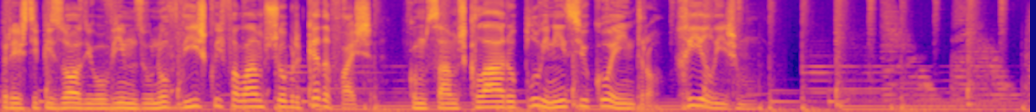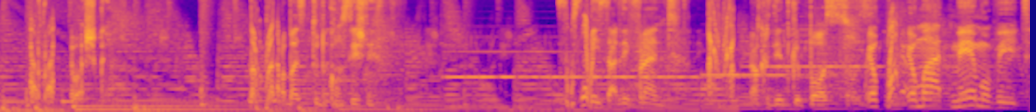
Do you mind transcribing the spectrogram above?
Para este episódio ouvimos o novo disco e falámos sobre cada faixa. Começámos, claro, pelo início com a intro, Realismo. Eu acho que a base de tudo consiste pensar diferente. Eu acredito que posso. Eu, eu mato mesmo o beat.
